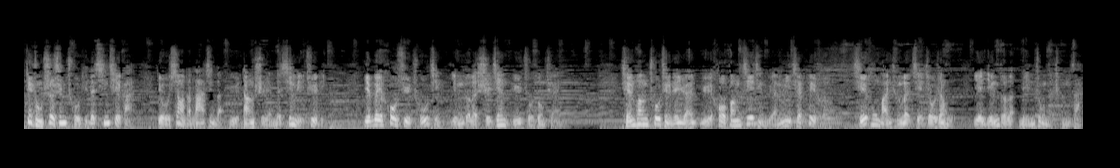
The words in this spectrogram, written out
这种设身处地的亲切感，有效的拉近了与当事人的心理距离，也为后续处警赢得了时间与主动权。前方出警人员与后方接警员密切配合，协同完成了解救任务，也赢得了民众的称赞。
